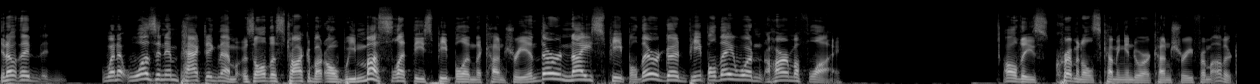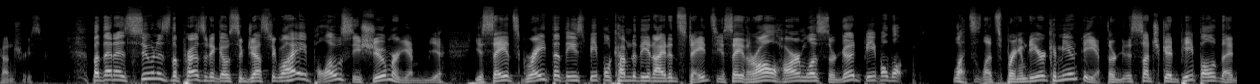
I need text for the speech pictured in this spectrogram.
know, they, they, when it wasn't impacting them, it was all this talk about, "Oh, we must let these people in the country, and they're nice people, they're good people, they wouldn't harm a fly." All these criminals coming into our country from other countries. But then, as soon as the president goes suggesting, well, hey, Pelosi, Schumer, you, you, you say it's great that these people come to the United States. You say they're all harmless, they're good people. Well, let's let's bring them to your community. If they're such good people, that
